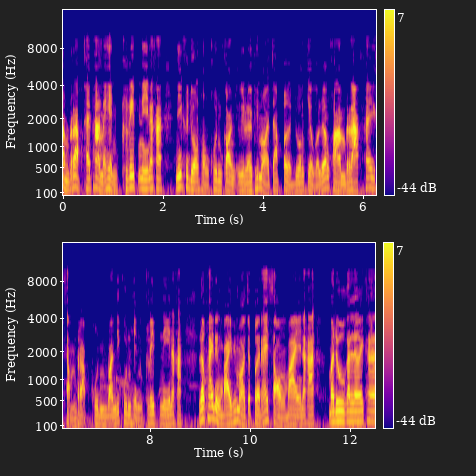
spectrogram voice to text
สำหรับใครผ่านมาเห็นคลิปนี้นะคะ นี่คือดวงของคุณก่อนอื่นเลยพี่หมอจะเปิดดวงเกี่ยวกับเรื่องความรักให้สำหรับคุณวันที่คุณเห็นคลิปนี้นะคะ เลือกไพ่หนึ่งใบพี่หมอจะเปิดให้สองใบนะคะ มาดูกันเลยค่ะ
